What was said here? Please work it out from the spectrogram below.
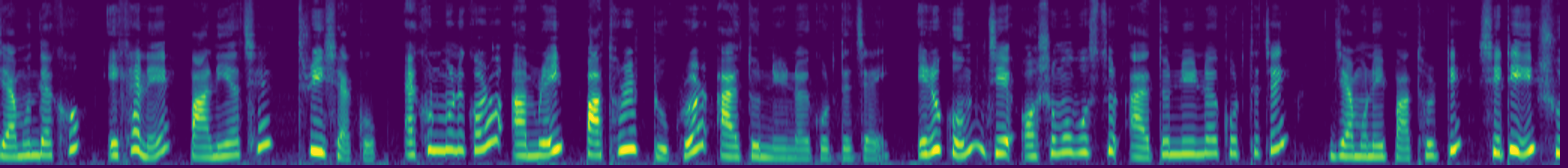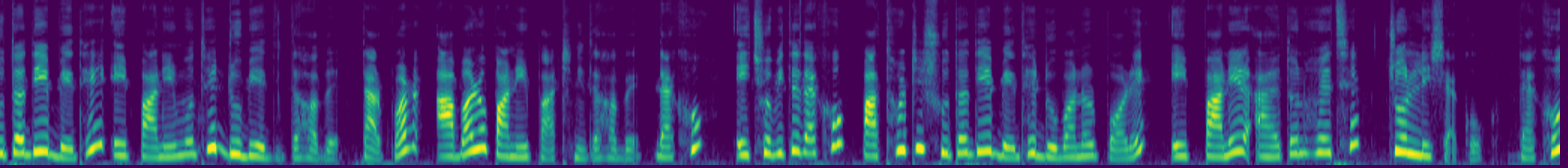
যেমন দেখো, এখানে পানি আছে ত্রিশ একক। এখন মনে করো আমরা এই পাথরের টুকরোর আয়তন নির্ণয় করতে চাই। এরকম যে অসম বস্তুর আয়তন নির্ণয় করতে চাই? যেমন এই পাথরটি, সেটি সুতা দিয়ে বেঁধে এই পানির মধ্যে ডুবিয়ে দিতে হবে। তারপর আবারও পানির পাঠ নিতে হবে। দেখো, এই ছবিতে দেখো, পাথরটি সুতা দিয়ে বেঁধে ডুবানোর পরে এই পানির আয়তন হয়েছে চল্লিশ একক। দেখো,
